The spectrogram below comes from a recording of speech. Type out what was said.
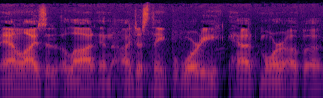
analyzed it a lot, and I just think Wardy had more of a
